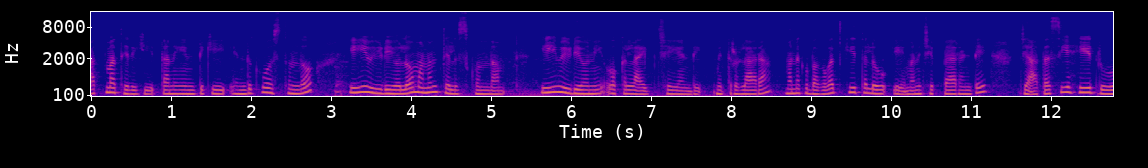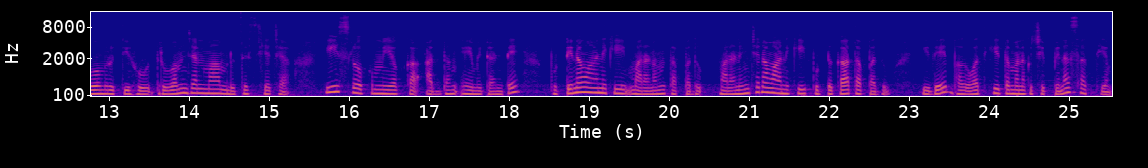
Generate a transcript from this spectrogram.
ఆత్మ తిరిగి తన ఇంటికి ఎందుకు వస్తుందో ఈ వీడియోలో మనం తెలుసుకుందాం. ఈ వీడియోని ఒక లైక్ చేయండి. మిత్రులారా మనకు భగవద్గీతలో ఏమని చెప్పారంటే జాతస్య హి ధ్రువో మృత్యు ధ్రువం జన్మ మృతస్య చ. ఈ శ్లోకం యొక్క అర్థం ఏమిటంటే పుట్టినవానికి మరణం తప్పదు మరణించిన వానికి పుట్టుక తప్పదు. ఇదే భగవద్గీత మనకు చెప్పిన సత్యం.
